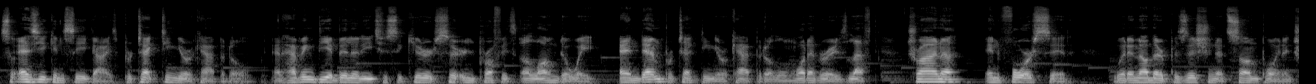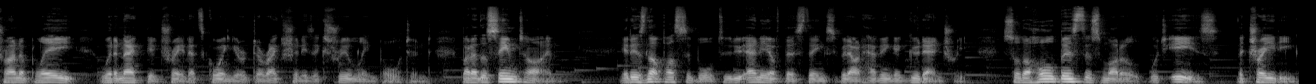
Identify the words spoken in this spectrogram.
So as you can see guys, protecting your capital and having the ability to secure certain profits along the way and then protecting your capital and whatever is left, trying to enforce it with another position at some point and trying to play with an active trade that's going your direction is extremely important. But at the same time, it is not possible to do any of these things without having a good entry. So the whole business model, which is the trading,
